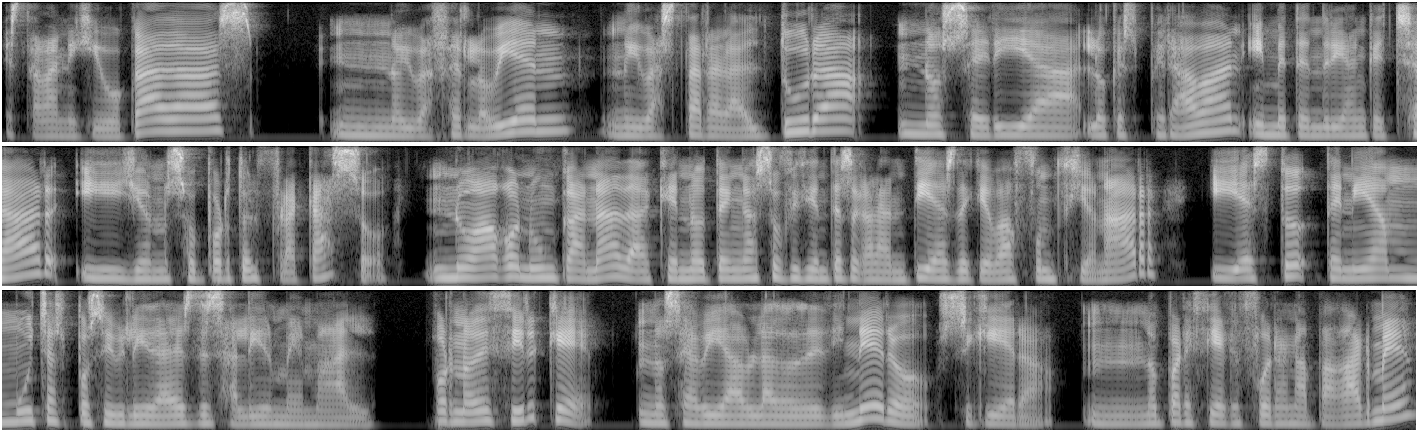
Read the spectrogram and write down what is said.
Estaban equivocadas, no iba a hacerlo bien, no iba a estar a la altura, no sería lo que esperaban y me tendrían que echar y yo no soporto el fracaso. No hago nunca nada que no tenga suficientes garantías de que va a funcionar y esto tenía muchas posibilidades de salirme mal. Por no decir que no se había hablado de dinero siquiera, mm, no parecía que fueran a pagarme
